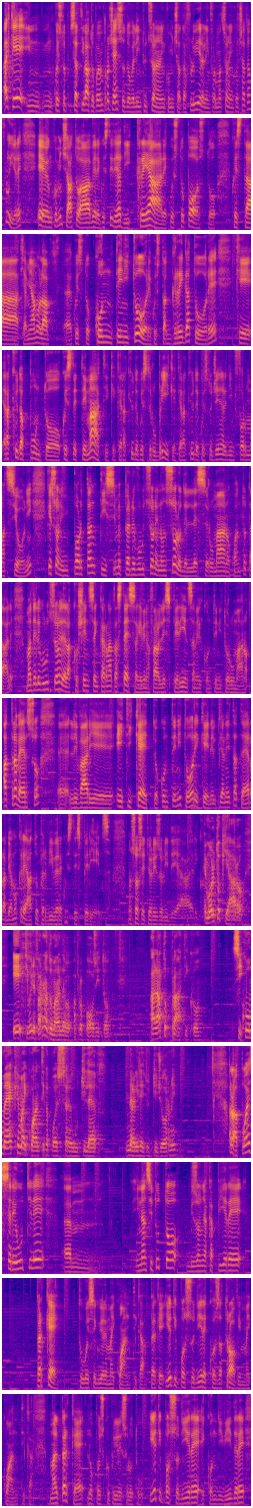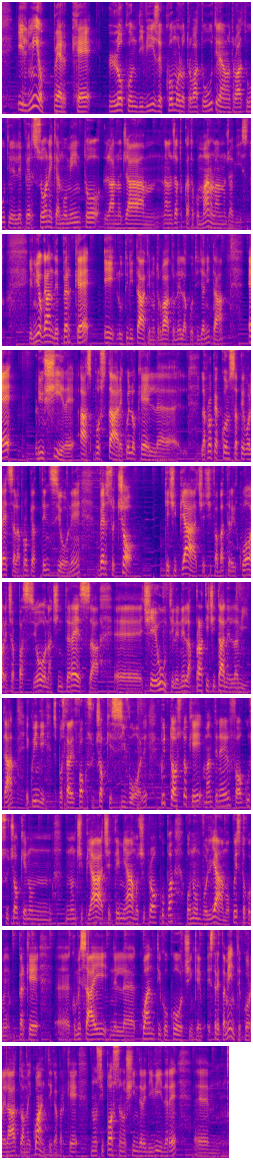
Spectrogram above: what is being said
Al che in, in questo, si è attivato poi un processo dove l'intuizione ha incominciato a fluire, l'informazione ha incominciato a fluire e ho incominciato a avere questa idea di creare questo posto, questa, chiamiamola, eh, questo contenitore, questo aggregatore che racchiude appunto queste tematiche, che racchiude queste rubriche, che racchiude questo genere di informazioni che sono importantissime per l'evoluzione non solo dell'essere umano quanto tale, ma dell'evoluzione della coscienza incarnata stessa che viene a fare l'esperienza nel contenitore umano attraverso eh, le varie etichette o contenitori che nel pianeta Terra abbiamo creato per vivere questa esperienza. Non so se ti ho reso l'idea, Enrico. È molto chiaro e ti voglio fare una domanda a proposito. A lato pratico, sì. com'è che Mai Quantica può essere utile nella vita di tutti i giorni? Allora, può essere utile... Um, innanzitutto bisogna capire perché tu vuoi seguire MyQuantica, perché io ti posso dire cosa trovi in MyQuantica, ma il perché lo puoi scoprire solo tu. Io ti posso dire e condividere il mio perché l'ho condiviso e come l'ho trovato utile, l'hanno trovato utile le persone che al momento l'hanno già, l'hanno già toccato con mano, l'hanno già visto. Il mio grande perché e l'utilità che ne ho trovato nella quotidianità è riuscire a spostare quello che è il, la propria consapevolezza, la propria attenzione verso ciò che ci piace, ci fa battere il cuore, ci appassiona, ci interessa, eh, ci è utile nella praticità nella vita e quindi spostare il focus su ciò che si vuole piuttosto che mantenere il focus su ciò che non, non ci piace, temiamo, ci preoccupa o non vogliamo. Questo come, perché eh, come sai nel quantico coaching che è strettamente correlato a MyQuantica perché non si possono scindere e dividere ehm,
